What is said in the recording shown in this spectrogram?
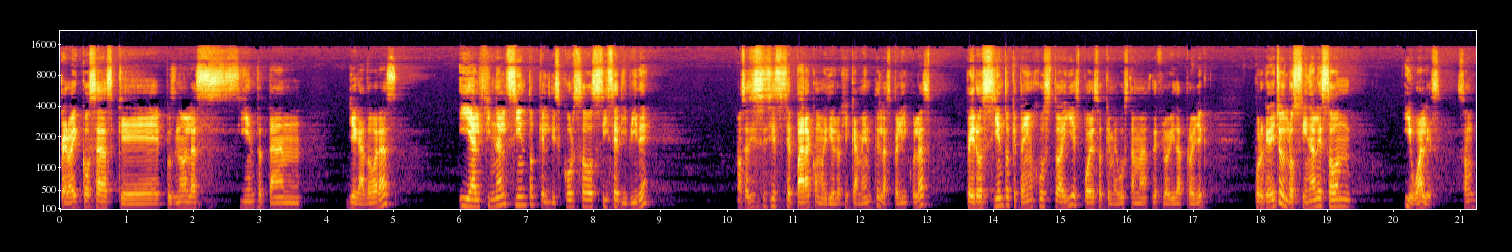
pero hay cosas que pues no las siento tan llegadoras y al final siento que el discurso sí se divide, o sea, sí, se separa como ideológicamente las películas, pero siento que también justo ahí es por eso que me gusta más de Florida Project, porque de hecho los finales son iguales, son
